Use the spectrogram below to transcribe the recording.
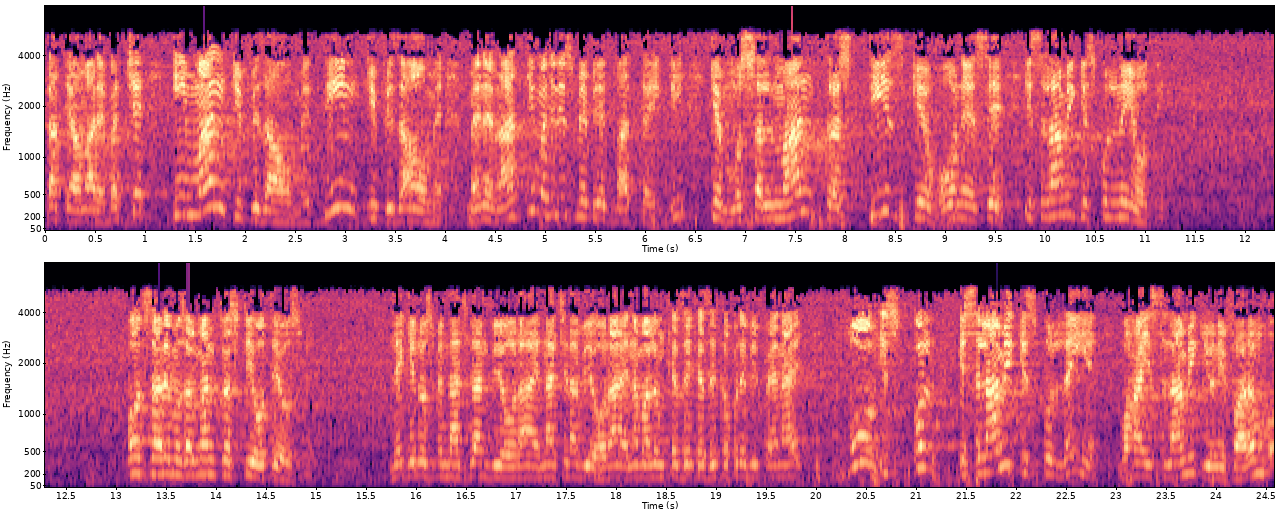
تاکہ ہمارے بچے ایمان کی فضاؤں میں، دین کی فضاؤں میں۔ میں نے رات کی مجلس میں بھی ایک بات کہی تھی کہ مسلمان ٹرسٹیز کے ہونے سے اسلامک اسکول نہیں ہوتی۔ بہت سارے مسلمان ٹرسٹی ہوتے ہیں اس میں۔ لیکن اس میں ناچ گان بھی ہو رہا ہے، ناچنا بھی ہو رہا ہے، نہ معلوم کیسے کیسے کپڑے بھی پہنائے۔ وہ اسکول اسلامک اسکول نہیں ہے۔ وہاں اسلامک یونیفارم ہو۔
